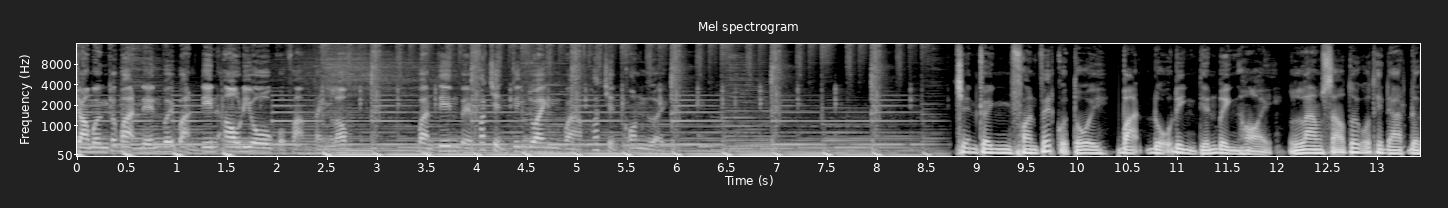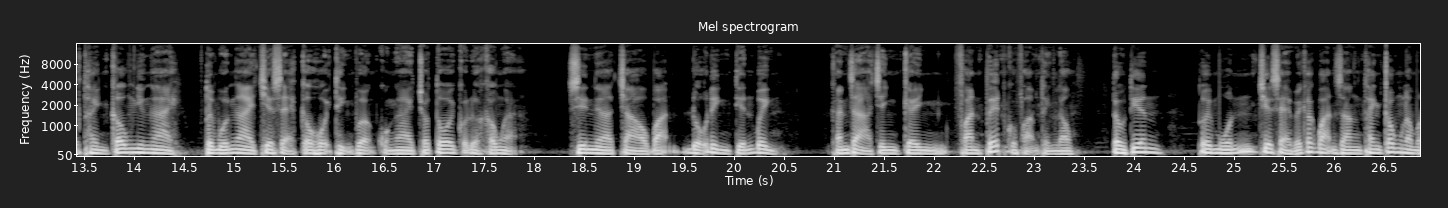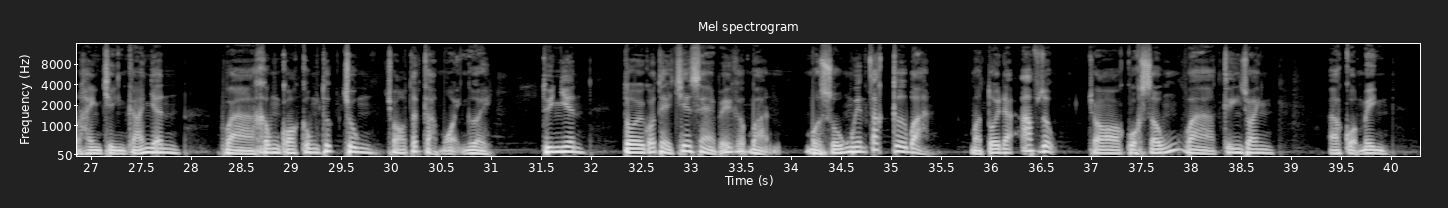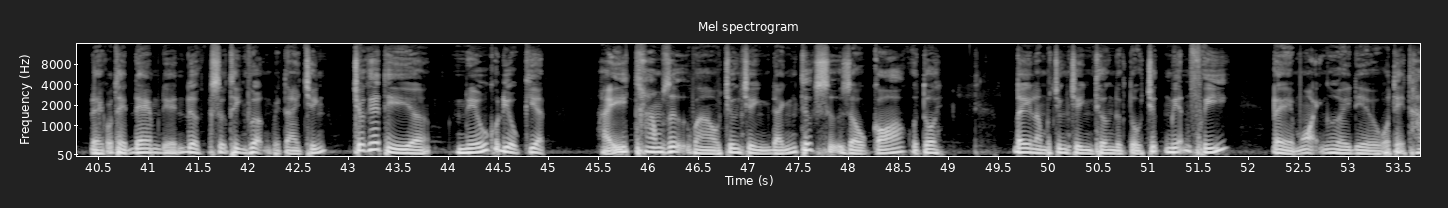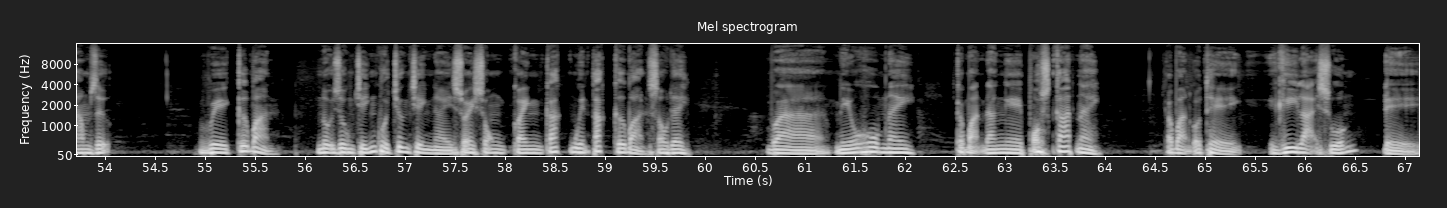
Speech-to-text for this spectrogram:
Chào mừng các bạn đến với bản tin audio của Phạm Thành Long. Bản tin về phát triển kinh doanh và phát triển con người. Trên kênh fanpage của tôi, bạn Đỗ Đình Tiến Bình hỏi làm sao tôi có thể đạt được thành công như ngài? Tôi muốn ngài chia sẻ cơ hội thịnh vượng của ngài cho tôi có được không ạ? Xin à, chào bạn Đỗ Đình Tiến Bình, khán giả trên kênh fanpage của Phạm Thành Long. Đầu tiên, tôi muốn chia sẻ với các bạn rằng thành công là một hành trình cá nhân và không có công thức chung cho tất cả mọi người. Tuy nhiên, tôi có thể chia sẻ với các bạn một số nguyên tắc cơ bản mà tôi đã áp dụng cho cuộc sống và kinh doanh à, của mình để có thể đem đến được sự thịnh vượng về tài chính. Trước hết thì à, nếu có điều kiện hãy tham dự vào chương trình đánh thức sự giàu có của tôi. Đây là một chương trình thường được tổ chức miễn phí để mọi người đều có thể tham dự. Về cơ bản, nội dung chính của chương trình này xoay xung quanh các nguyên tắc cơ bản sau đây. Và nếu hôm nay các bạn đang nghe postcard này, các bạn có thể ghi lại xuống để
